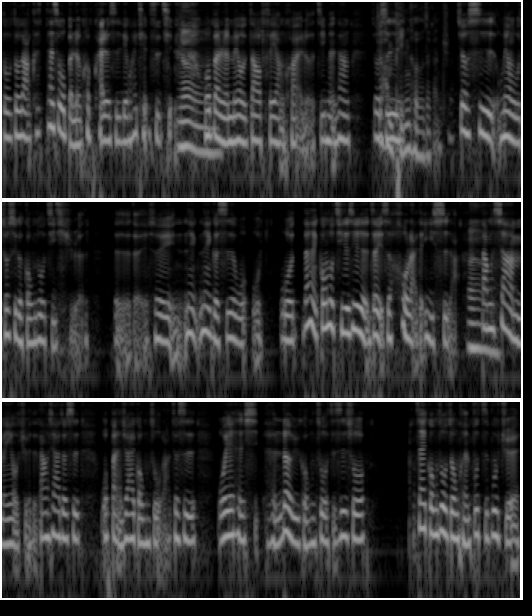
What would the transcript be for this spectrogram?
都做到，可但是我本人快不快乐是另外一件事情，我本人没有到非常快乐，基本上。就是平和的感觉，就是没有我就是一个工作机器人，对对对，所以那那个是我我我，但是工作机器人这也是后来的意识啊，当下没有觉得，当下就是我本来就爱工作啦，就是我也很喜很乐于工作，只是说在工作中可能不知不觉，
